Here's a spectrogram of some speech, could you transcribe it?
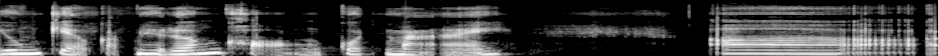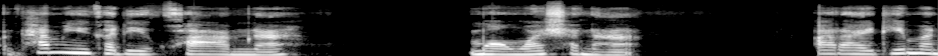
ยุ่งเกี่ยวกับในเรื่องของกฎหมาย เอ่อถ้ามีคดีความนะ มองว่าชนะ อะไรที่มัน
